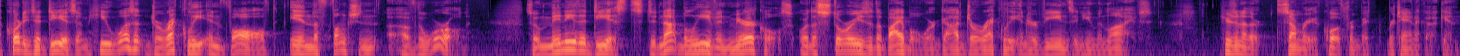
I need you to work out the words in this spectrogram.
According to deism, he wasn't directly involved in the function of the world. So many of the deists did not believe in miracles or the stories of the Bible where God directly intervenes in human lives. Here's another summary, a quote from Britannica again.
